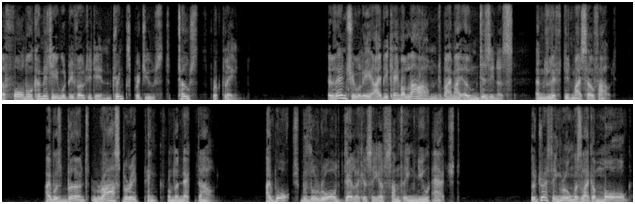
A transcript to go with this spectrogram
a formal committee would be voted in, drinks produced, toasts proclaimed. Eventually, I became alarmed by my own dizziness and lifted myself out. I was burnt raspberry pink from the neck down. I walked with the raw delicacy of something new hatched. The dressing room was like a morgue.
